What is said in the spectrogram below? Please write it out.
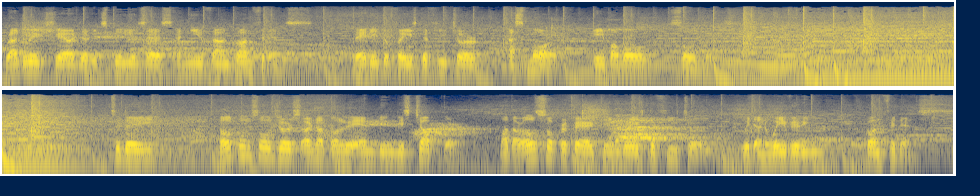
Graduates share their experiences and newfound confidence, ready to face the future as more capable soldiers. Today, NOLCOM soldiers are not only ending this chapter, but are also prepared to embrace the future with unwavering confidence.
